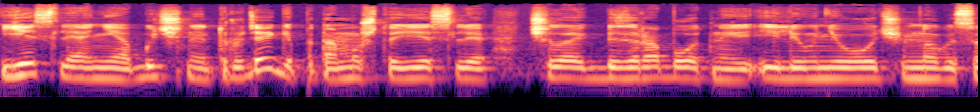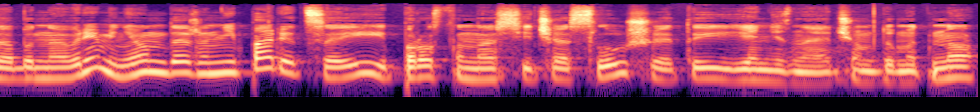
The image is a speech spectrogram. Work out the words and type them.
если они обычные трудяги, потому что если человек безработный или у него очень много свободного времени, он даже не парится и просто нас сейчас слушает, и я не знаю, о чем думает. Но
